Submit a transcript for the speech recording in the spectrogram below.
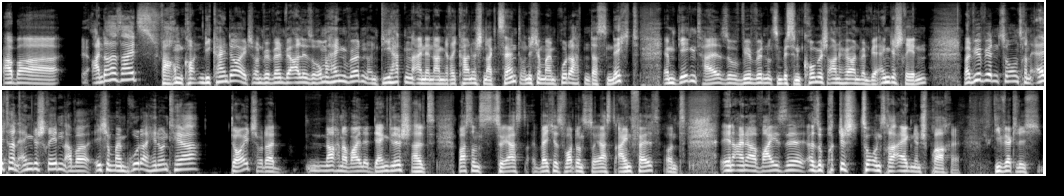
aber Andererseits, warum konnten die kein Deutsch? Und wenn wir alle so rumhängen würden und die hatten einen amerikanischen Akzent und ich und mein Bruder hatten das nicht. Im Gegenteil, so wir würden uns ein bisschen komisch anhören, wenn wir Englisch reden, weil wir würden zu unseren Eltern Englisch reden, aber ich und mein Bruder hin und her Deutsch oder nach einer Weile Denglisch, halt, was uns zuerst, welches Wort uns zuerst einfällt und in einer Weise, also praktisch zu unserer eigenen Sprache, die wirklich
